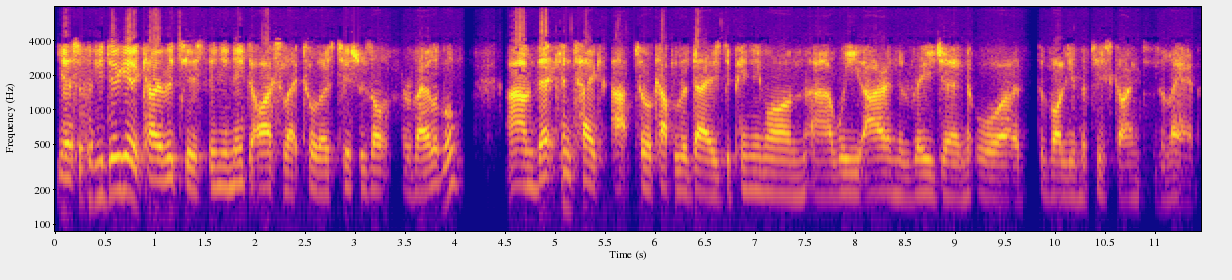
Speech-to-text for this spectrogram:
Yeah, so if you do get a COVID test, then you need to isolate till those test results are available. Um, that can take up to a couple of days, depending on uh, where you are in the region or the volume of tests going to the lab.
